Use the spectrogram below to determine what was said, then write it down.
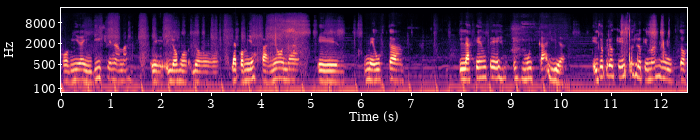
comida indígena, más eh, la comida española. Eh, me gusta la gente es, muy cálida. Yo creo que eso es lo que más me gustó.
